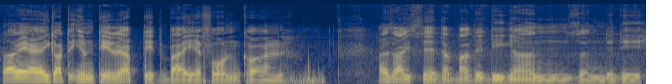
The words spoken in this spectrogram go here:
Sorry, I got interrupted by a phone call. As I said about the guns and the...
